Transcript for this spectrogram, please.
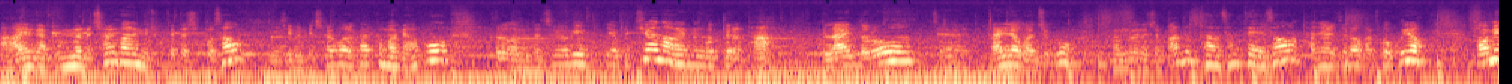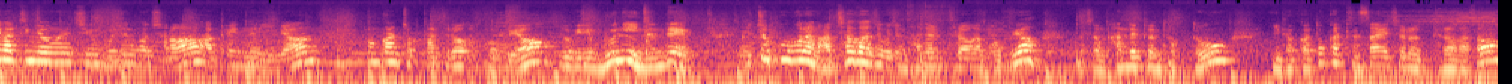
아, 아예 그냥 벽면을 철거하는 게 좋겠다 싶어서 지금 이렇게 철거를 깔끔하게 하고 들어갑니다. 지금 여기 옆에 튀어나와 있는 것들은 다 블라인더로 이제 날려가지고 벽면을 좀 빠듯한 상태에서 단열 들어갈 거고요. 범위 같은 경우는 지금 보시는 것처럼 앞에 있는 이면 현관 쪽 다 들어갈 거고요. 여기 지금 문이 있는데 이쪽 부분에 맞춰가지고 지금 단열 들어갈 거고요. 지금 반대편 벽도 이 벽과 똑같은 사이즈로 들어가서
